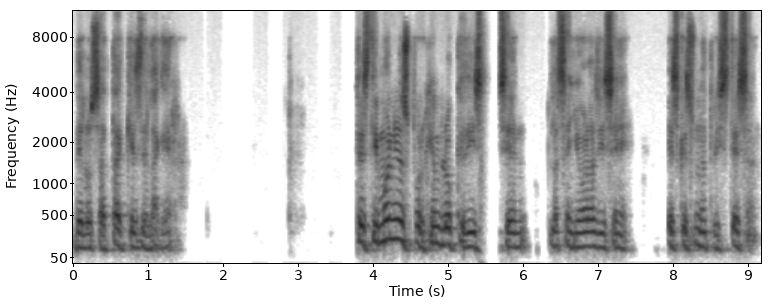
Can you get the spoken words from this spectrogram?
de los ataques de la guerra. Testimonios, por ejemplo, que dicen, las señoras dice, es que es una tristeza.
